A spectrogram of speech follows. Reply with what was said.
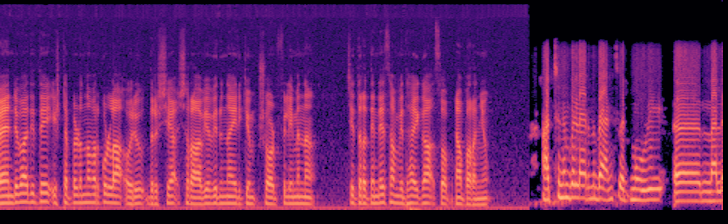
ബാൻഡ് വാദ്യത്തെ ഇഷ്ടപ്പെടുന്നവർക്കുള്ള ഒരു ദൃശ്യ ശ്രാവ്യ വിരുന്നായിരിക്കും ഷോർട്ട് ഫിലിമെന്ന് ചിത്രത്തിന്റെ സംവിധായിക സ്വപ്ന പറഞ്ഞു. അച്ഛനും പിള്ളേർന്ന് ബാൻഡ് സെറ്റ് മൂവി നല്ല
